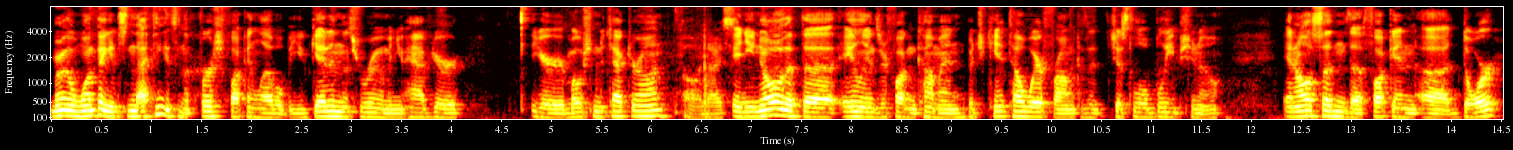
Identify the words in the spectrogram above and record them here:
remember the one thing? It's in, I think it's in the first fucking level. But you get in this room and you have your your motion detector on, Oh, nice. and you know that the aliens are fucking coming, but you can't tell where from because it's just little bleeps, you know. And all of a sudden, the fucking uh, door,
